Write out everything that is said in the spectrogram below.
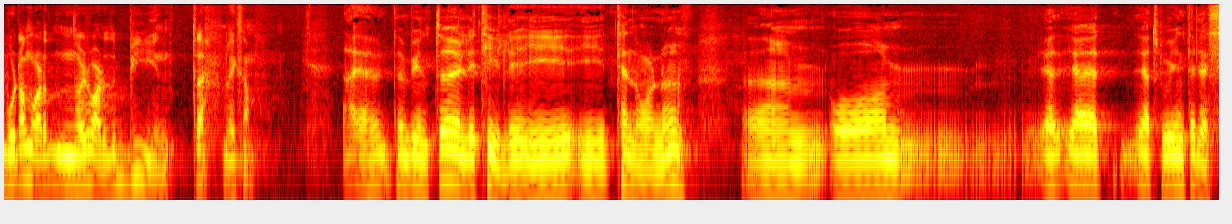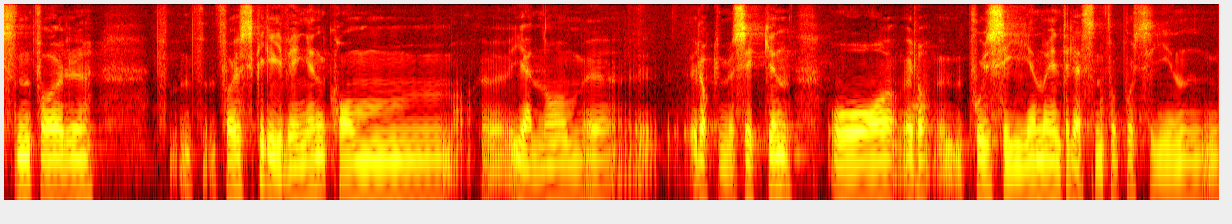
hvordan var det, når var det du begynte, liksom? Nei, Den begynte litt tidlig i, i tenårene. Um, og jeg, jeg, jeg, tror interessen for, for skrivingen kom uh, gjennom uh, rockemusikken og poesien og interessen for poesien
